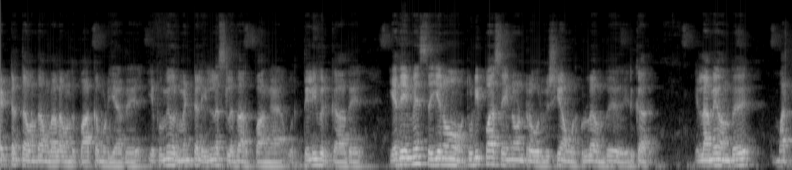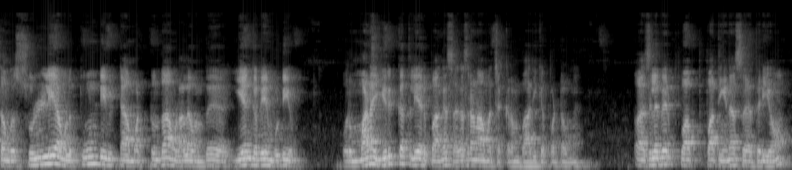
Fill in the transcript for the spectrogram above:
ஏற்றத்தை வந்து அவங்களால வந்து பார்க்க முடியாது. எப்பவுமே ஒரு மென்டல் இல்னஸில் தான் இருப்பாங்க. ஒரு தெளிவு இருக்காது. எதையுமே செய்யணும் துடிப்பாக செய்யணுன்ற ஒரு விஷயம் அவங்களுக்குள்ளே வந்து இருக்காது. எல்லாமே வந்து மற்றவங்க சொல்லி அவங்கள தூண்டி விட்டால் மட்டும்தான் அவங்களால வந்து இயங்கவே முடியும். ஒரு மன இறுக்கத்திலே இருப்பாங்க. சகசரநாம சக்கரம் பாதிக்கப்பட்டவங்க. சில பேர் பா பார்த்தீங்கன்னா ச- தெரியும்.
